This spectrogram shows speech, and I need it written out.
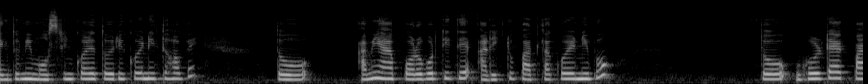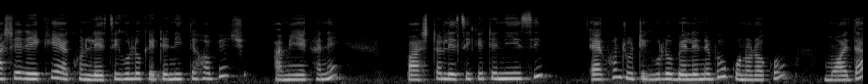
একদমই মসৃণ করে তৈরি করে নিতে হবে। তো আমি পরবর্তীতে আরেকটু পাতলা করে নিব। তো ঘোলটা এক পাশে রেখে এখন লেচিগুলো কেটে নিতে হবে। আমি এখানে পাঁচটা লেচি কেটে নিয়েছি। এখন রুটিগুলো বেলে নেব কোনো রকম। ময়দা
